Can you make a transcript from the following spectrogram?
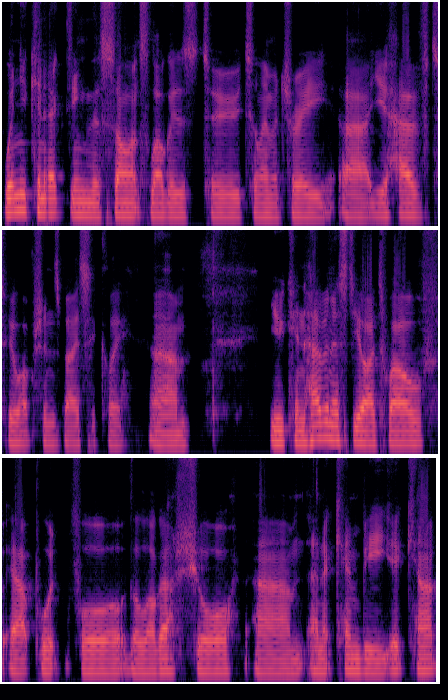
when you're connecting the Solinst loggers to telemetry, uh, you have two options basically. Um, you can have an SDI 12 output for the logger, sure, um, and it can be, it can't,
